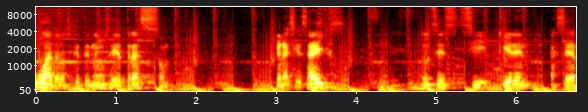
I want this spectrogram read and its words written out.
cuadros que tenemos ahí atrás son gracias a ellos. Entonces, si quieren hacer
